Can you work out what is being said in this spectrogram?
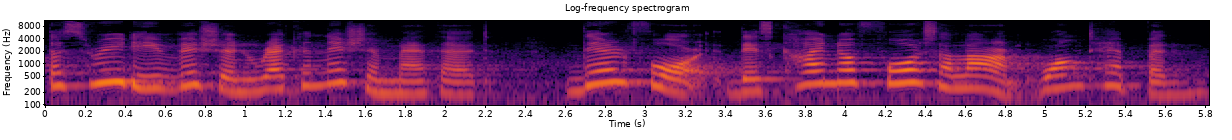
the 3D vision recognition method. Therefore, this kind of false alarm won't happen.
